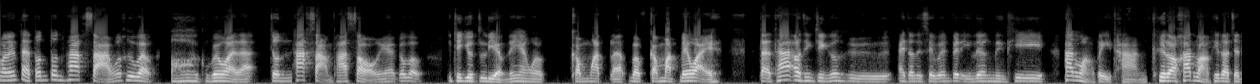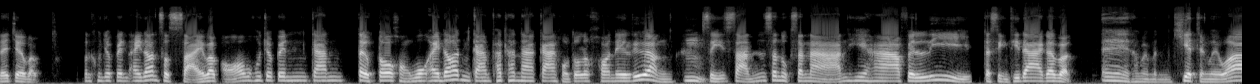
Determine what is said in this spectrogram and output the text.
มาตั้งแต่ต้นต้นภาคสามก็คือแบบอ๋อกูไม่ไหวแล้วจนภาคสามภาคสองเนี้ยก็แบบจะหยุดเหลี่ยมได้ยังแบบ กำหมัดแล้วแบบกำหมัดไม่ไหว แต่ถ้าเอาจริง ๆ ก็คือไอดอลเซเว่นเป็นอีกเรื่องหนึ่งที่คาดหวังไปอีกทาง คือเราคาดหวังที่เราจะได้เจอแบบ มันคงจะเป็นไอดอลสดใสแบบอ๋อมันคงจะเป็นการเติบโตของวงไอดอลการพัฒนาการของตัวละครในเรื่องอืมสีสันสนุกสนานฮีฮาเฟลลี่ แต่สิ่งที่ได้ก็แบบเอ๊ะทำไมมันเครียดจังเลยว่า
